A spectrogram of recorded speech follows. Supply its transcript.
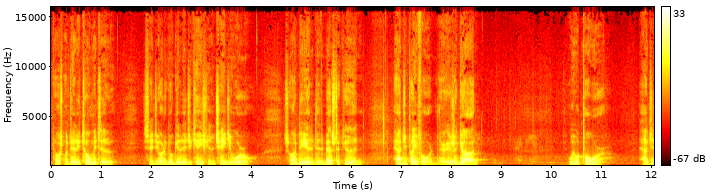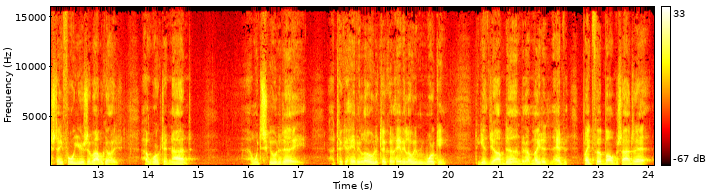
because my daddy told me to, he said, you ought to go get an education in a changing world. So I did. I did the best I could. How'd you pay for it? There is a God. We were poor. How'd you stay four years at Bible college? I worked at night. I went to school today. I took a heavy load. I took a heavy load in working to get the job done, but I've made it and had played football besides that.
